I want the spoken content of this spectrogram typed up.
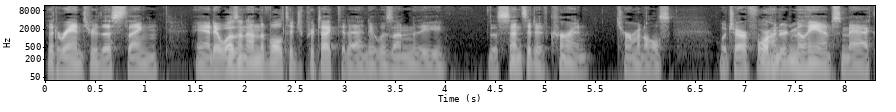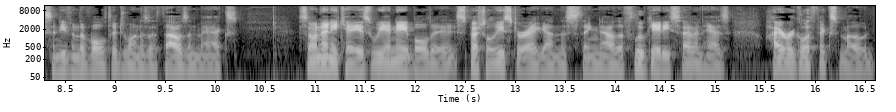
that ran through this thing. And it wasn't on the voltage protected end, it was on the, the sensitive current terminals, which are 400 milliamps max, and even the voltage one is 1000 max. So in any case, we enabled a special Easter egg on this thing now. The Fluke 87 has hieroglyphics mode,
